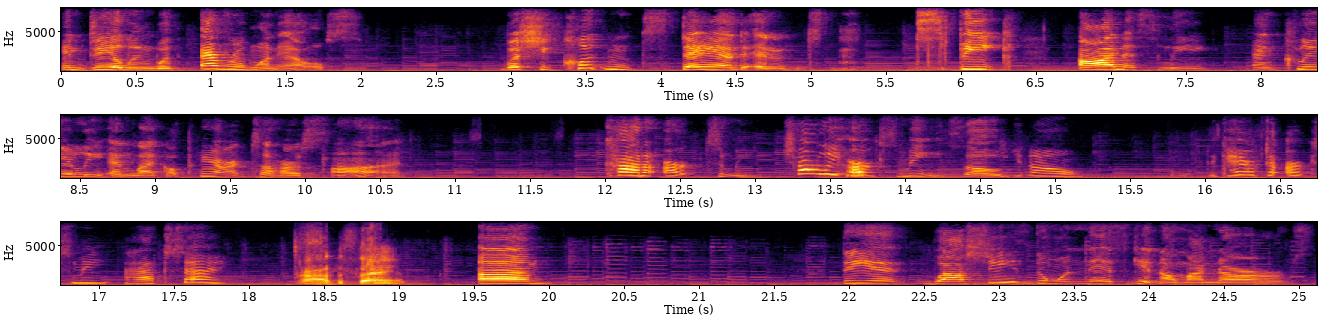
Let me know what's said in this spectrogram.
in dealing with everyone else but she couldn't stand and speak honestly and clearly and like a parent to her son kind of irked me. Charlie irks me so you know the character irks me i have to say. I understand. um then while she's doing this getting on my nerves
